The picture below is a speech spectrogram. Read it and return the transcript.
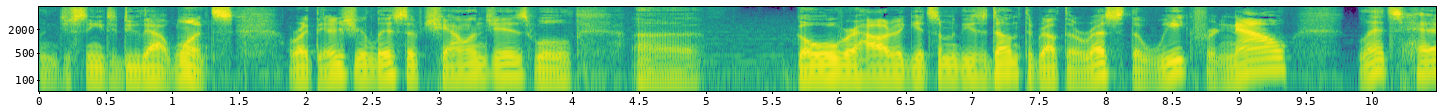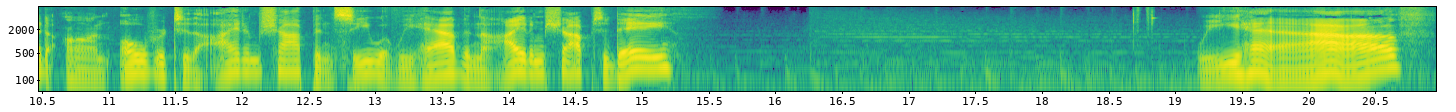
And just need to do that once. All right, there's your list of challenges. We'll uh, go over how to get some of these done throughout the rest of the week. For now, let's head on over to the item shop and see what we have in the item shop today. We have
